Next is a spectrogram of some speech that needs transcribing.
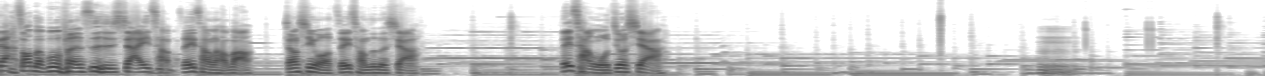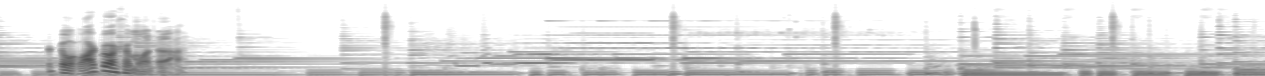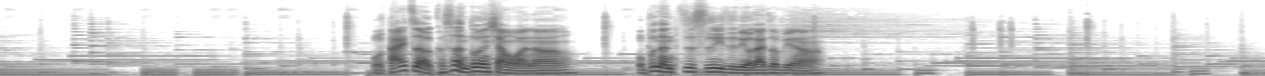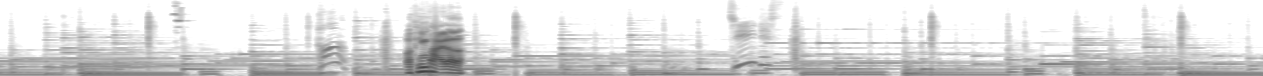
下 装的部分是下一场，这一场的好不好？相信我，这一场真的下，这一场我就下。嗯，我我玩做什么的？待着，可是很多人想玩啊。我不能自私，一直留在这边啊！我听牌了，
